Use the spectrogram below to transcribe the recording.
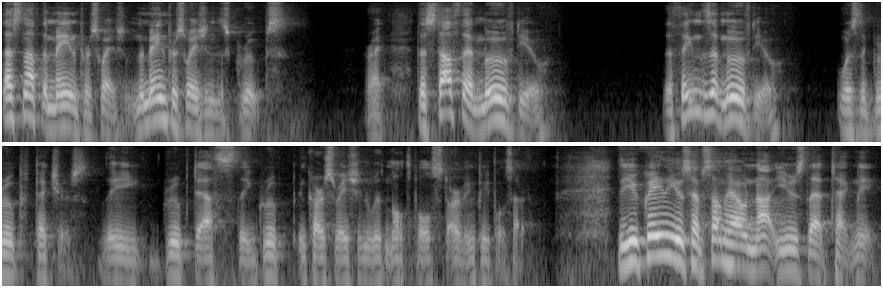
that's not the main persuasion. The main persuasion is groups, right? The stuff that moved you, the things that moved you, was the group pictures, the group deaths, the group incarceration with multiple starving people, etc. The Ukrainians have somehow not used that technique.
